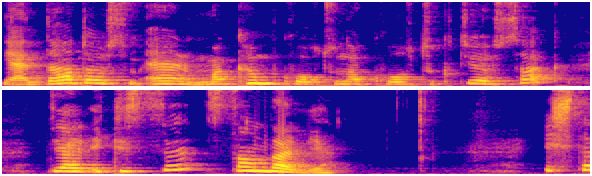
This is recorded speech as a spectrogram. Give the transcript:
Yani daha doğrusu eğer makam koltuğuna koltuk diyorsak diğer ikisi sandalye. İşte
